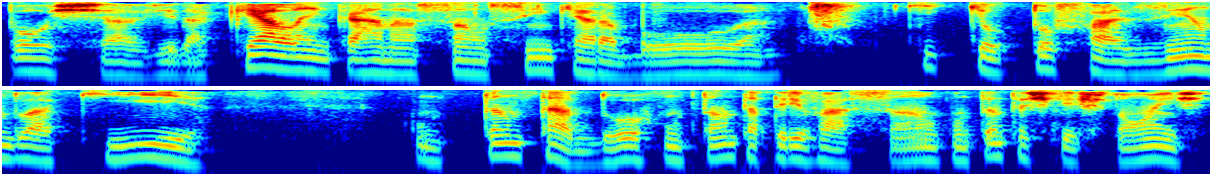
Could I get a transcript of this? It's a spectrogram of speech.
Poxa vida, aquela encarnação sim que era boa. O que, que eu tô fazendo aqui? Com tanta dor, com tanta privação, com tantas questões.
